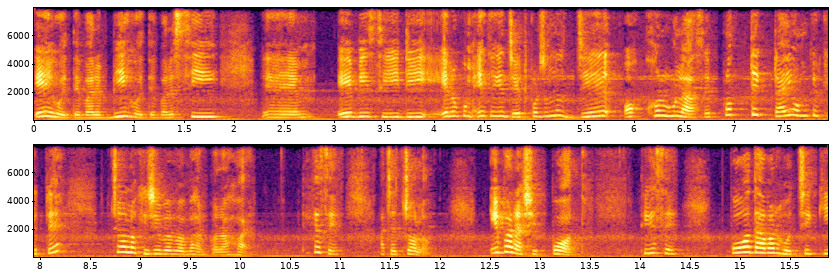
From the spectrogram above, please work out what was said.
এ হইতে পারে বি হইতে পারে C A B C D এরকম এ থেকে জেড পর্যন্ত যে অক্ষরগুলো আছে প্রত্যেকটাই অঙ্কের ক্ষেত্রে চলক হিসেবে ব্যবহার করা হয়। ঠিক আছে? আচ্ছা চলক। এবার আসি পদ। ঠিক আছে? পদ আবার হচ্ছে কি?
